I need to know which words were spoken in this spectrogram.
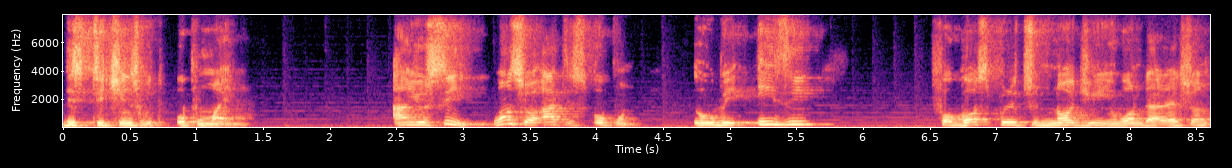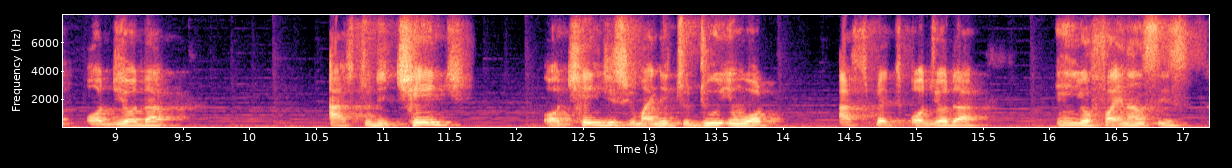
these teachings with open mind. And you see, once your heart is open, it will be easy for God's Spirit to nudge you in one direction or the other as to the change or changes you might need to do in what aspect or the other in your finances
